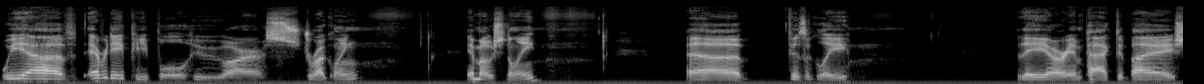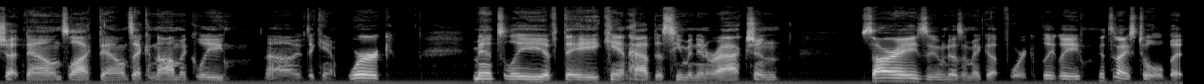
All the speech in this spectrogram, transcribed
we have everyday people who are struggling emotionally, uh, physically. They are impacted by shutdowns, lockdowns, economically, uh, if they can't work, mentally, if they can't have this human interaction. Sorry, Zoom doesn't make up for it completely. It's a nice tool, but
